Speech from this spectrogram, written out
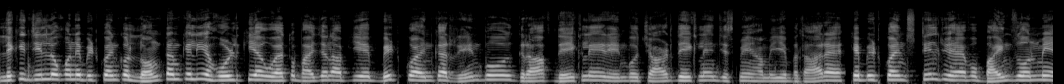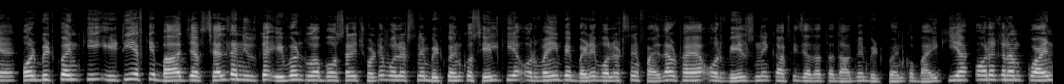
लेकिन जिन लोगों ने बिटकॉइन को लॉन्ग टर्म के लिए होल्ड किया हुआ है तो भाईजान आप ये बिटकॉइन का रेनबो ग्राफ देख लें रेनबो चार्ट देख लें, जिसमें हमें ये बता रहा है कि बिटकॉइन स्टिल जो है वो बाइंग जोन में है। और बिटकॉइन की ईटीएफ e के बाद जब सेल द न्यूज़ का इवेंट हुआ, बहुत सारे छोटे वॉलेट्स ने बिटकॉइन को सेल किया और वहीं पे बड़े वॉलेट्स ने फ़ायदा उठाया और वेल्स ने काफ़ी ज़्यादा तादाद में बिटकॉइन को बाई किया। और अगर हम क्वाइन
